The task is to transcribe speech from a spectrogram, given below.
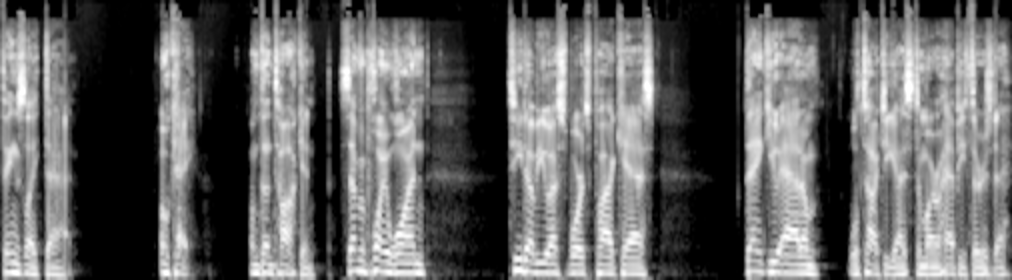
Things like that Okay, I'm done talking. 7.1 TWS Sports Podcast. Thank you, Adam. We'll talk to you guys tomorrow. Happy Thursday.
